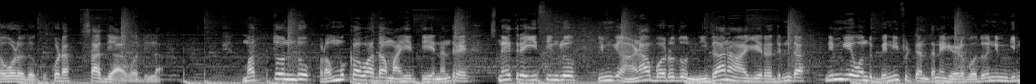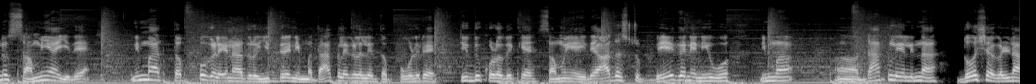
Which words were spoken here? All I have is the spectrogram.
ತಗೊಳ್ಳೋದಕ್ಕೂ ಕೂಡ ಸಾಧ್ಯ ಆಗೋದಿಲ್ಲ. ಮತ್ತೊಂದು ಪ್ರಮುಖವಾದ ಮಾಹಿತಿ ಏನಂದರೆ, ಸ್ನೇಹಿತರೆ, ಈ ತಿಂಗಳು ನಿಮಗೆ ಹಣ ಬರೋದು ನಿಧಾನ ಆಗಿರೋದ್ರಿಂದ ನಿಮಗೆ ಒಂದು ಬೆನಿಫಿಟ್ ಅಂತಲೇ ಹೇಳ್ಬೋದು. ನಿಮ್ಗಿನ್ನೂ ಸಮಯ ಇದೆ. ನಿಮ್ಮ ತಪ್ಪುಗಳೇನಾದರೂ ಇದ್ದರೆ ನಿಮ್ಮ ದಾಖಲೆಗಳಲ್ಲಿ ತಪ್ಪುಗಳಿದ್ರೆ ತಿದ್ದುಕೊಳ್ಳೋದಕ್ಕೆ ಸಮಯ ಇದೆ. ಆದಷ್ಟು ಬೇಗನೆ ನೀವು ನಿಮ್ಮ ದಾಖಲೆಯಲ್ಲಿನ ದೋಷಗಳನ್ನ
